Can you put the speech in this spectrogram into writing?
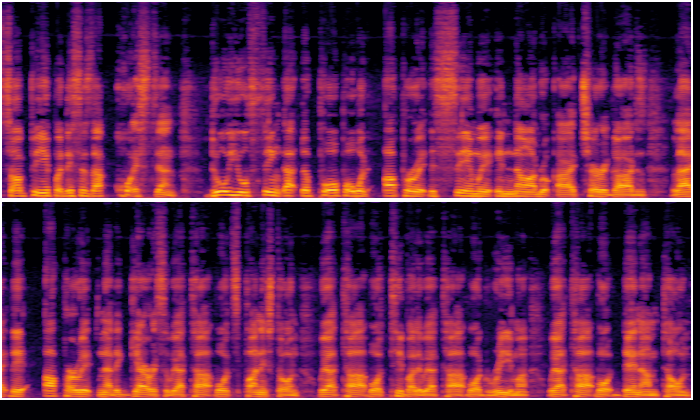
So people, this is a question. Do you think that the Popo would operate the same way in Norbrook or Cherry Gardens like they operate in the garrison? We are talking about Spanish Town, we are talking about Tivoli, we are talking about Rema, we are talking about Denham Town.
